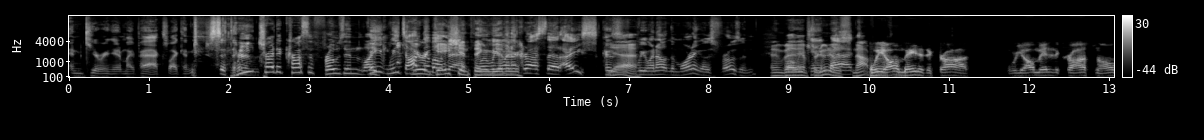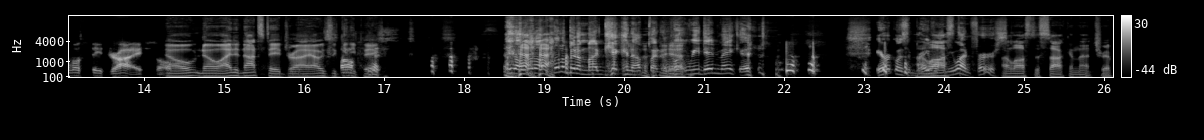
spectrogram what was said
and carrying it in my pack so I can sit there. We tried to cross a frozen like we, we talked irrigation about thing when we other... went across that ice because yeah. we went out in the morning. It was frozen, and by the afternoon it was not. Frozen. We all made it across we all made it across and all of us stayed dry. So no, no, I did not stay dry. I was the guinea oh. pig. you know, a little, little, bit of mud kicking up, but yeah. we did make it. Eric was the brave lost, one. You went first. I lost the sock in that trip.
